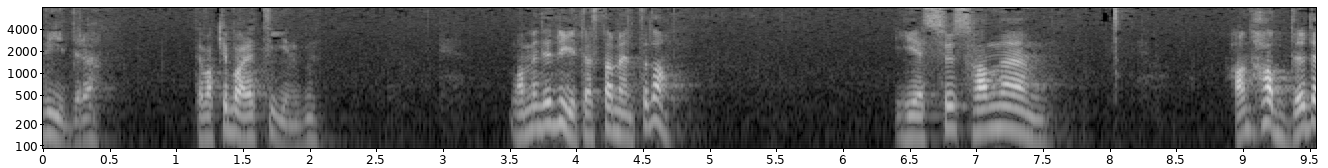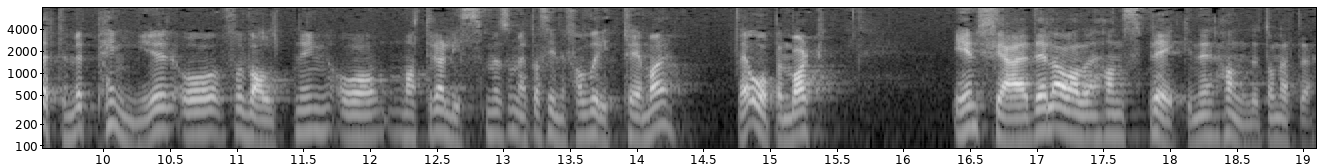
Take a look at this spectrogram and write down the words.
videre. Det var ikke bare tienden. Hva med Det nye testamentet, da? Jesus han, eh, Han hadde dette med penger og forvaltning og materialisme som et av sine favorittemaer. Det er åpenbart. En fjerdedel av alle hans prekener handlet om dette.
